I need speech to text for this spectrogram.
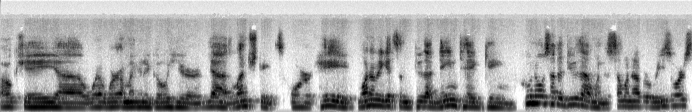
okay, uh, where, where am I going to go here? Yeah, lunch dates. Or, hey, why don't I get some, do that name tag game? Who knows how to do that one? Does someone have a resource?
